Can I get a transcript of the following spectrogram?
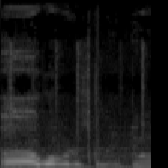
uh, what we're just gonna do?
